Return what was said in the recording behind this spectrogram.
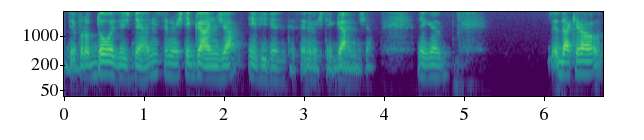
de vreo 20 de ani, se numește Ganja, evident că se numește Ganja. Adică dacă era,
